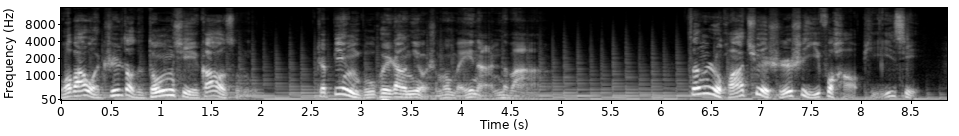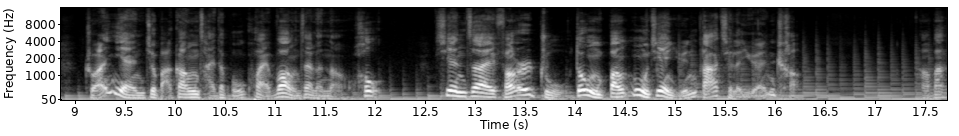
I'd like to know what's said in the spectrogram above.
我把我知道的东西告诉你，这并不会让你有什么为难的吧？曾日华确实是一副好脾气，转眼就把刚才的不快忘在了脑后，现在反而主动帮穆剑云打起了圆场。好吧。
